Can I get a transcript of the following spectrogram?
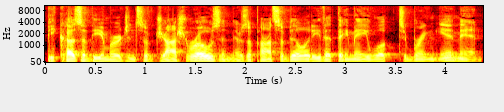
Because of the emergence of Josh Rosen, there's a possibility that they may look to bring him in.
